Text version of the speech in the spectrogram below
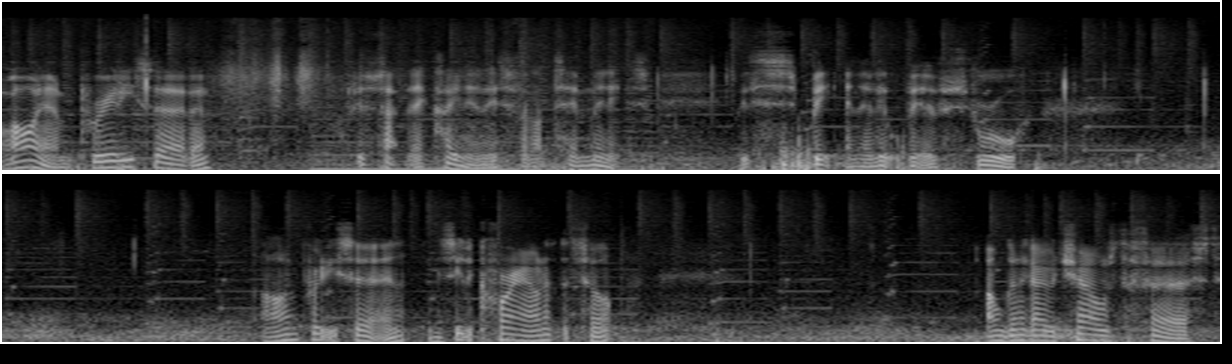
I am pretty certain. I've just sat there cleaning this for like 10 minutes with spit and a little bit of straw. I'm pretty certain. You can see the crown at the top. I'm going to go with Charles the First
